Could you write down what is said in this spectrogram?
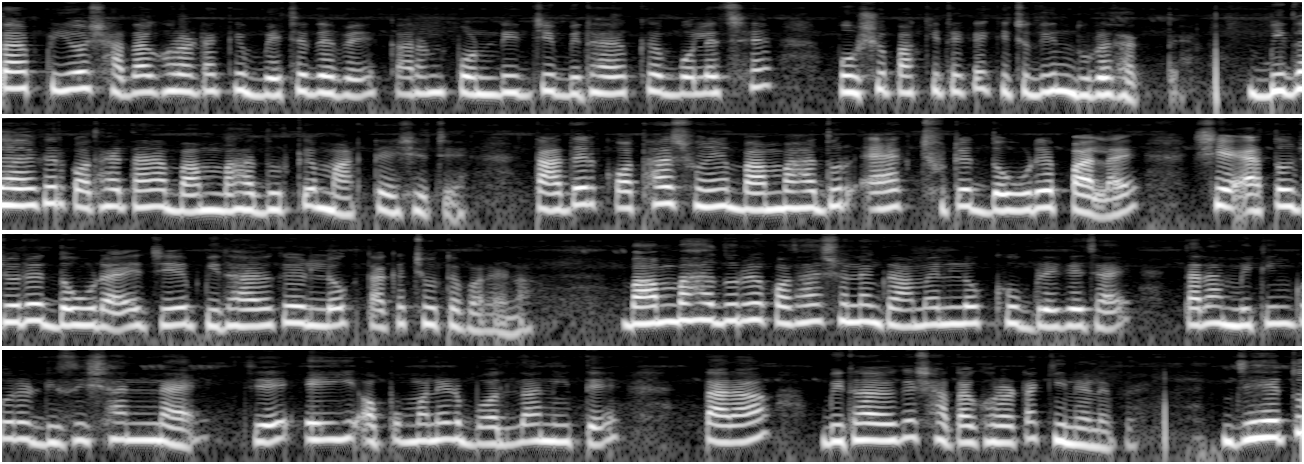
তার প্রিয় সাদা ঘোড়াটাকে বেচে দেবে কারণ পণ্ডিতজি বিধায়ককে বলেছে পশু পাখি থেকে কিছুদিন দূরে থাকতে। বিধায়কের কথায় তারা বাম বাহাদুরকে মারতে এসেছে। তাদের কথা শুনে বাম বাহাদুর এক ছুটে দৌড়ে পালায়। সে এত জোরে দৌড়ায় যে বিধায়কের লোক তাকে ছুঁতে পারে না। বাম বাহাদুরের কথা শুনে গ্রামের লোক খুব রেগে যায়। তারা মিটিং করে ডিসিশন নেয় যে এই অপমানের বদলা নিতে তারা বিধায়কের সাদা ঘোড়াটা কিনে নেবে। যেহেতু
